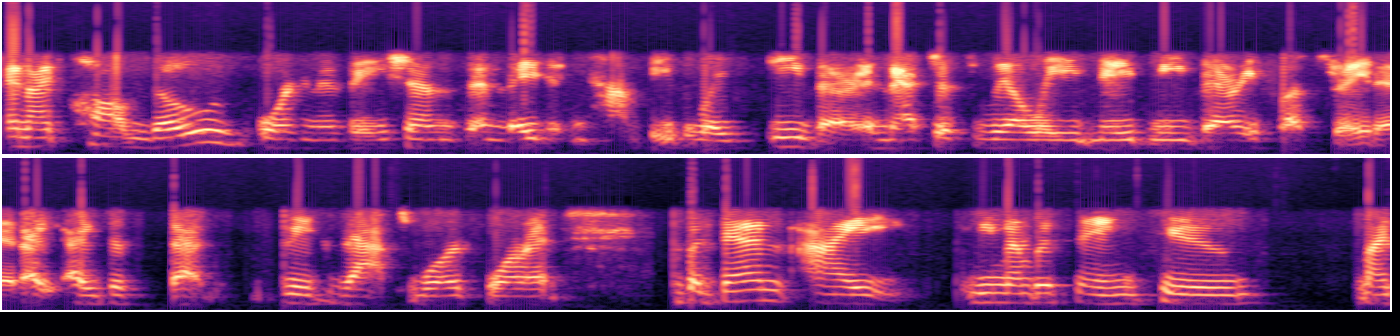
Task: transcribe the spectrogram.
and I'd call those organizations, and they didn't have these wigs either. And that just really made me very frustrated. I, I just that's the exact word for it. But then I remember saying to my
